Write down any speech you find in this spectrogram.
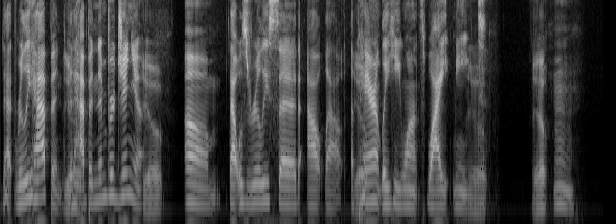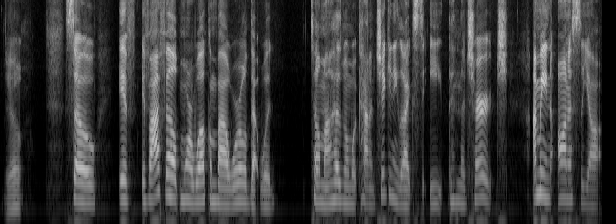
that really happened. It happened in Virginia. Yep. Um, that was really said out loud. Apparently, he wants white meat. Yep. Yep. Mm. Yep. So if if I felt more welcome by a world that would tell my husband what kind of chicken he likes to eat than the church. I mean, honestly, y'all,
